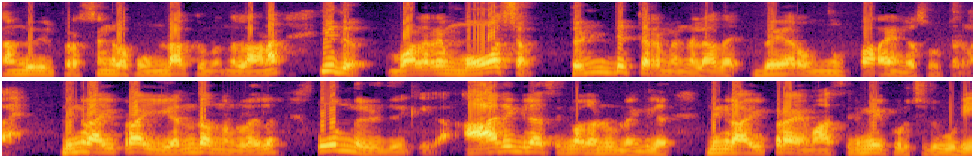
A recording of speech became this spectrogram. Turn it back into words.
സംഗതി പ്രശ്നങ്ങളൊക്കെ ഉണ്ടാക്കും എന്നുള്ളതാണ്. ഇത് വളരെ മോശം തെണ്ടിത്തരം എന്നല്ലാതെ വേറെ ഒന്നും പറയാനില്ല സുഹൃത്തുക്കളെ. നിങ്ങളുടെ അഭിപ്രായം എന്താണെന്നുള്ളതിൽ ഒന്ന് എഴുതി വെക്കുക. ആരെങ്കിലും ആ സിനിമ കണ്ടിട്ടുണ്ടെങ്കിൽ നിങ്ങളുടെ അഭിപ്രായം ആ സിനിമയെ കുറിച്ചിട്ട് കൂടി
